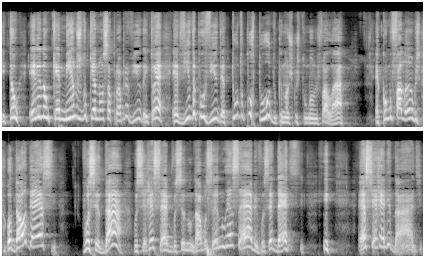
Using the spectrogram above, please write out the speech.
Então, ele não quer menos do que a nossa própria vida. Então, é, é vida por vida, é tudo por tudo que nós costumamos falar. É como falamos, ou dá ou desce. Você dá, você recebe. Você não dá, você não recebe. Você desce. Essa é a realidade.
